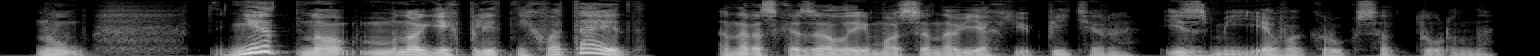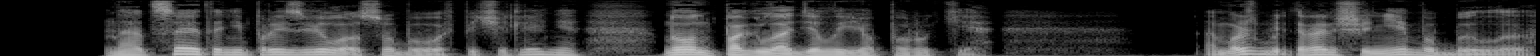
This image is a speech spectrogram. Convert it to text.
— Ну, нет, но многих плит не хватает. Она рассказала ему о сыновьях Юпитера и змее вокруг Сатурна. На отца это не произвело особого впечатления, но он погладил ее по руке. — А может быть, раньше небо было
